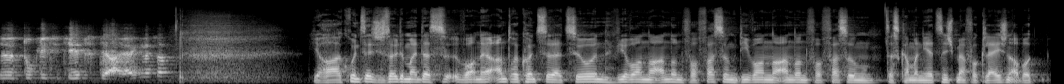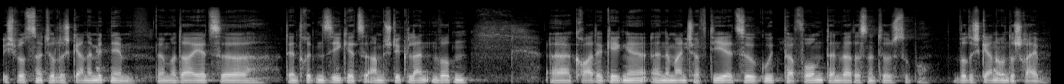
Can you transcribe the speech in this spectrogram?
eine Duplizität der Ereignisse? Ja, grundsätzlich sollte man, das war eine andere Konstellation. Wir waren in einer anderen Verfassung, die waren in einer anderen Verfassung. Das kann man jetzt nicht mehr vergleichen, aber ich würde es natürlich gerne mitnehmen, wenn wir da jetzt äh, den dritten Sieg jetzt am Stück landen würden. Äh, gerade gegen eine Mannschaft, die jetzt so gut performt, dann wäre das natürlich super. Würde ich gerne unterschreiben.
